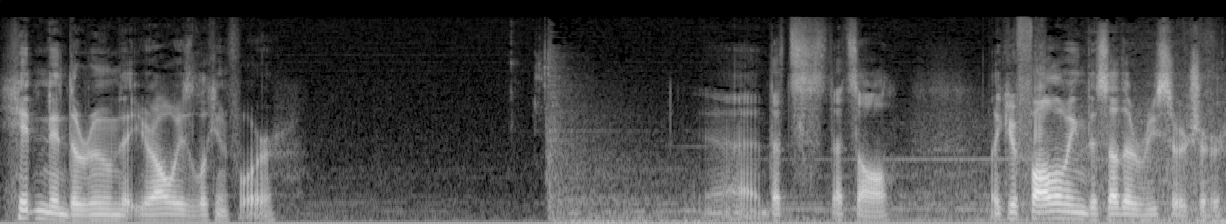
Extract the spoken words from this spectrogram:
hidden in the room that you're always looking for. Yeah, that's that's all. Like you're following this other researcher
